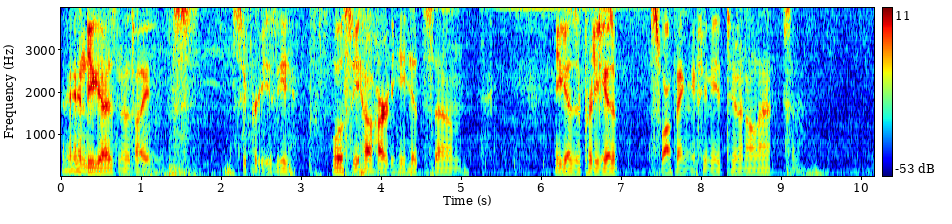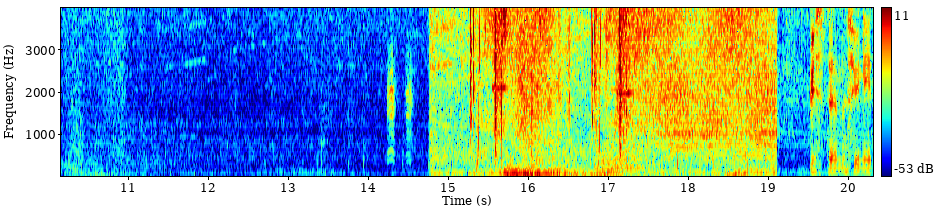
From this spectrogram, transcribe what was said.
And you guys know the fight. It's super easy. We'll see how hard he hits. Um, you guys are pretty good at swapping if you need to and all that. So. Restim if you need.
